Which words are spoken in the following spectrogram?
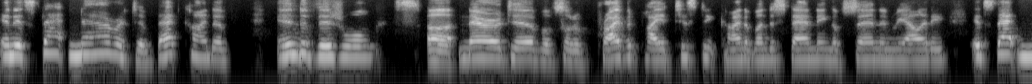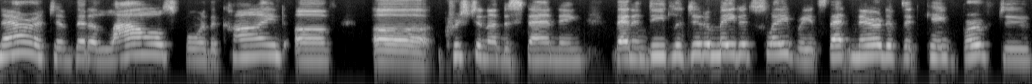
and it's that narrative that kind of individual uh, narrative of sort of private pietistic kind of understanding of sin and reality it's that narrative that allows for the kind of uh, christian understanding that indeed legitimated slavery. It's that narrative that gave birth to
